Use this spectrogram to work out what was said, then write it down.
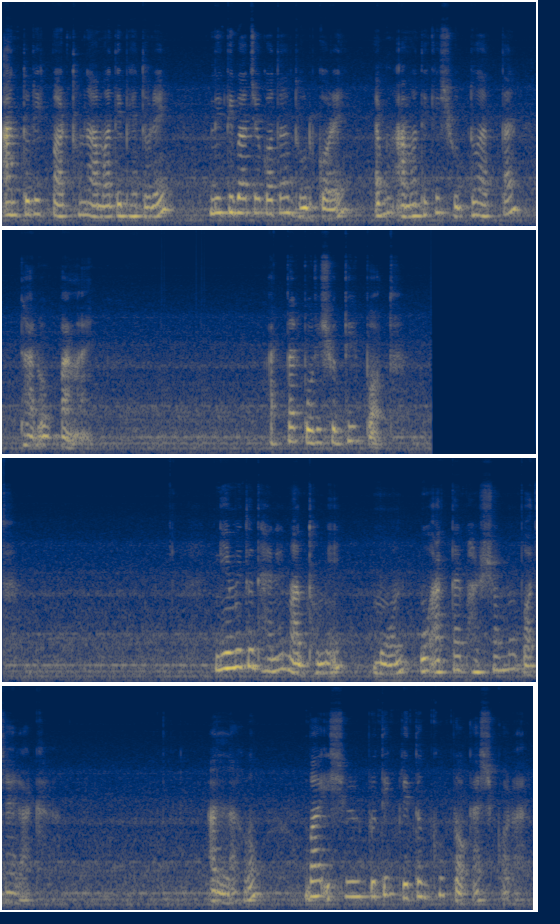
আন্তরিক প্রার্থনা আমাদের ভেতরে নেতিবাচকতা দূর করে এবং আমাদেরকে শুদ্ধ আত্মার ধারক বানায়। আত্মার পরিশুদ্ধির পথ। নিয়মিত ধ্যানের মাধ্যমে মন ও আত্মার ভারসাম্য বজায় রাখা। আল্লাহ বা ঈশ্বরের প্রতি কৃতজ্ঞ প্রকাশ করা।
